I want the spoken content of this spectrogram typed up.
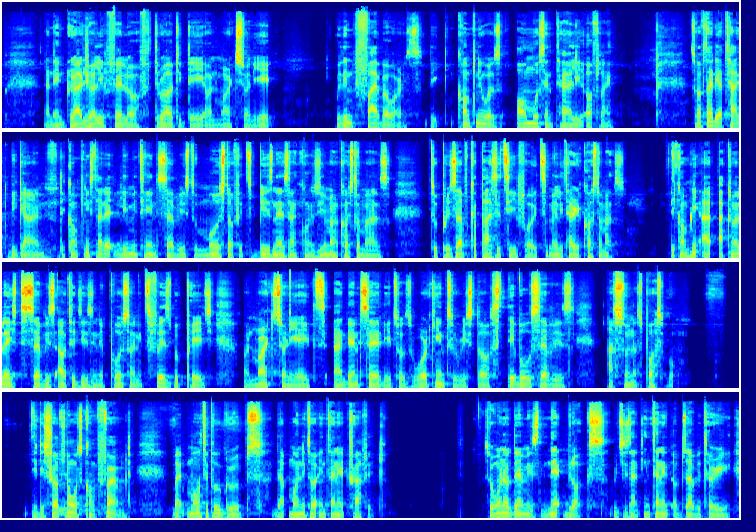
and then gradually fell off throughout the day on March 28. Within five hours, the company was almost entirely offline. So after the attack began, the company started limiting service to most of its business and consumer customers to preserve capacity for its military customers. The company acknowledged service outages in a post on its Facebook page on March 28th and then said it was working to restore stable service as soon as possible. The disruption was confirmed by multiple groups that monitor internet traffic. So one of them is NetBlocks, which is an internet observatory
